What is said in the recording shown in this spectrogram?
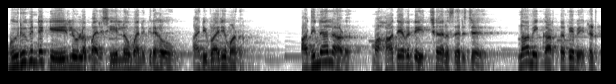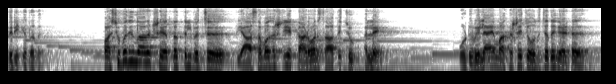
ഗുരുവിന്റെ കീഴിലുള്ള പരിശീലനവും അനുഗ്രഹവും അനിവാര്യമാണ്. അതിനാലാണ് മഹാദേവന്റെ ഇച്ഛ അനുസരിച്ച് നാം ഈ കർത്തവ്യം ഏറ്റെടുത്തിരിക്കുന്നത്. പശുപതിനാഥ ക്ഷേത്രത്തിൽ വെച്ച് വ്യാസമഹർഷിയെ കാണുവാൻ സാധിച്ചു അല്ലേ? ഒടുവിലായ മഹർഷി ചോദിച്ചത് കേട്ട്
